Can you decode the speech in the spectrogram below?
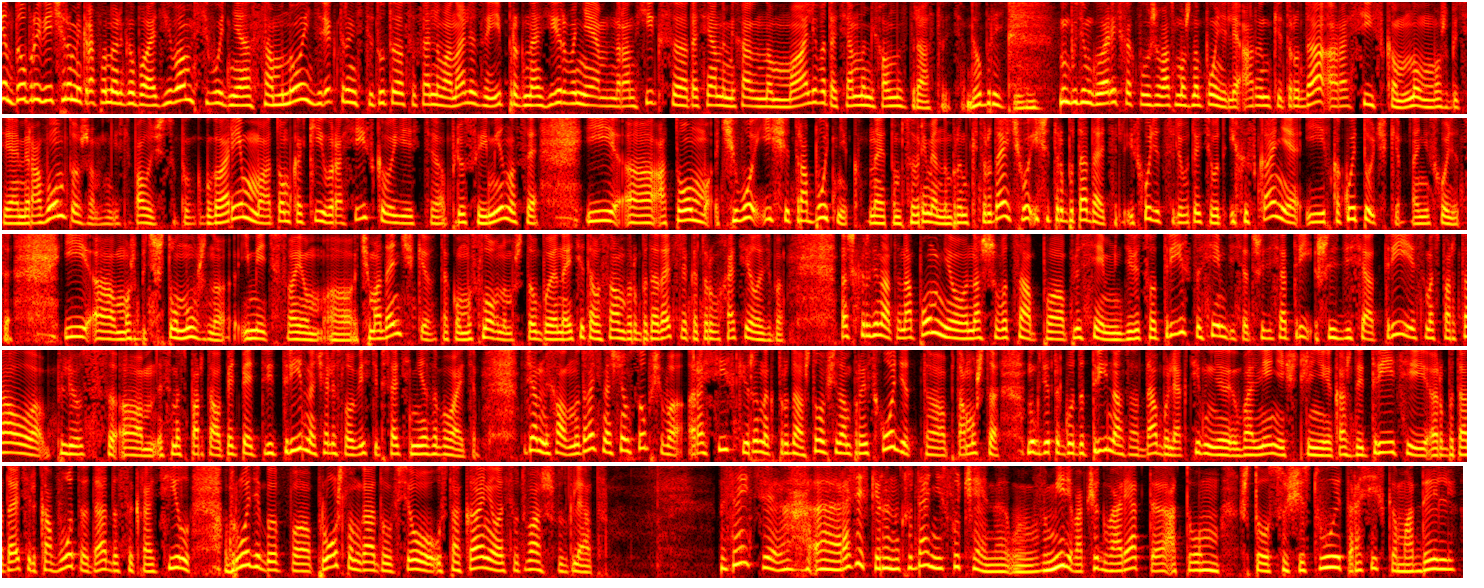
Всем добрый вечер. Микрофон Ольга Бадьева. Сегодня со мной директор Института социального анализа и прогнозирования РАНХИКС Татьяна Михайловна Малева. Татьяна Михайловна, здравствуйте. Добрый день. Мы будем говорить, как вы уже, возможно, поняли, о рынке труда, о российском, ну, может быть, и о мировом тоже, если получится, поговорим о том, какие у российского есть плюсы и минусы, и э, о том, чего ищет работник на этом современном рынке труда и чего ищет работодатель. И сходятся ли вот эти вот их искания и в какой точке они сходятся и, а, может быть, что нужно иметь в своем а, чемоданчике, таком условном, чтобы найти того самого работодателя, которого хотелось бы. Наши координаты, напомню, наш WhatsApp а, плюс 7 903 170 63 63, смс-портал плюс смс-портал 5533, в начале слова «Вести» писать не забывайте. Татьяна Михайловна, ну давайте начнем с общего. Российский рынок труда, что вообще там происходит? Потому что, ну, где-то года три назад, да, были активные увольнения, чуть ли не каждый третий работодатель кого-то, да, досократил. Вроде бы в прошлом году все устаканилось. Вот ваш взгляд. Вы знаете, э, российский рынок труда не случайно. В мире вообще говорят о том, что существует российская модель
